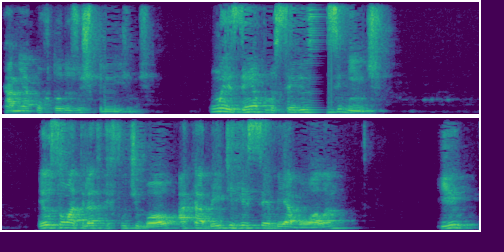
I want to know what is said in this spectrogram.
caminhar por todos os prismas. Um exemplo seria o seguinte: eu sou um atleta de futebol, acabei de receber a bola e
